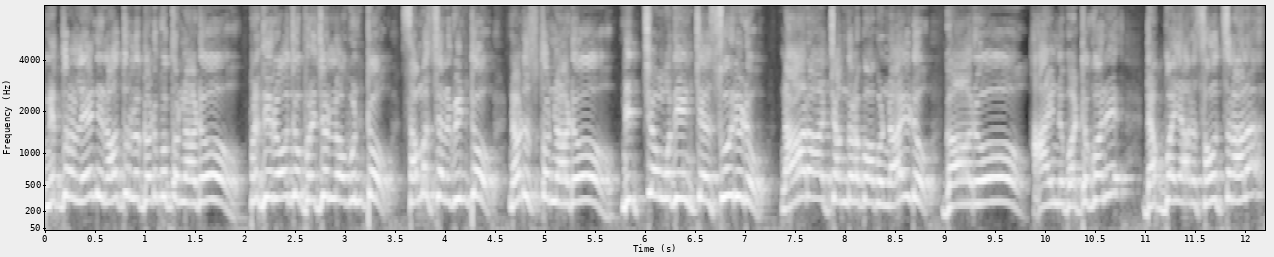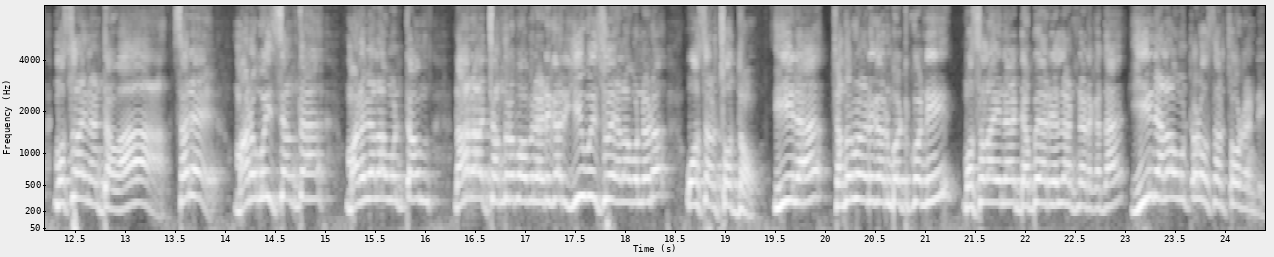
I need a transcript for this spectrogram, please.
నిద్ర లేని రాత్రులు గడుపుతున్నాడు. ప్రతిరోజు ప్రజల్లో ఉంటూ సమస్యలు వింటూ నడుస్తున్నాడు. నిత్యం ఉదయించే సూర్యుడు నారా చంద్రబాబు నాయుడు గారు. ఆయన పట్టుకొని డెబ్బై ఆరు సంవత్సరాల ముసలాయన అంటావా? సరే మన వయసు ఎంత? మనం ఎలా ఉంటాం? నారా చంద్రబాబు నాయుడు గారు ఈ వయసులో ఎలా ఉన్నాడో ఓసారి చూద్దాం. ఈయన చంద్రబాబు నాయుడు గారిని పట్టుకొని ముసలాయన డెబ్బై ఆరు ఏళ్ళు అంటున్నాడు కదా ఈయన ఎలా ఉంటాడో ఒకసారి చూడండి.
